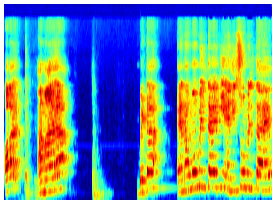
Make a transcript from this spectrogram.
और हमारा बेटा एनोमो मिलता है कि एनिसो मिलता है?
